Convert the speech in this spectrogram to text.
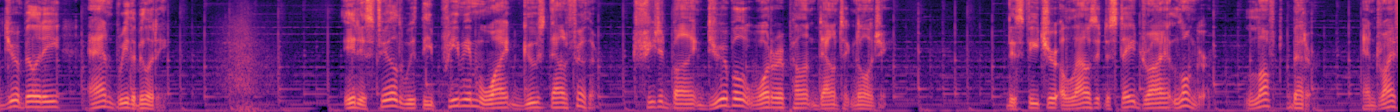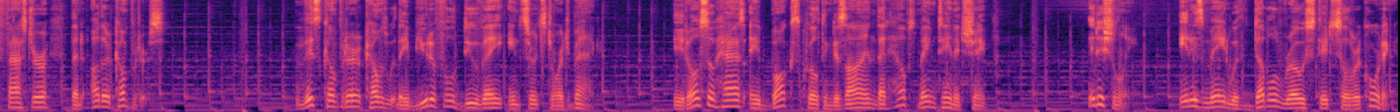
durability, and breathability. It is filled with the premium white goose down feather, treated by durable water repellent down technology. This feature allows it to stay dry longer, loft better, and dry faster than other comforters. This comforter comes with a beautiful duvet insert storage bag. It also has a box quilting design that helps maintain its shape. Additionally, it is made with double row stitch silver cording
